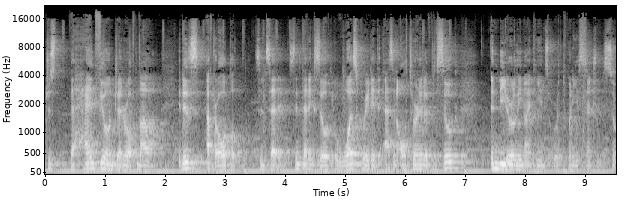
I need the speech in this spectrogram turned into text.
just the hand feel in general of nylon. It is, after all, called synthetic, synthetic silk. It was created as an alternative to silk in the early 19th or 20th century. So,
